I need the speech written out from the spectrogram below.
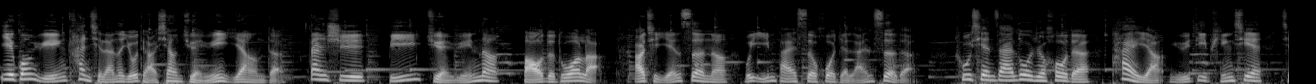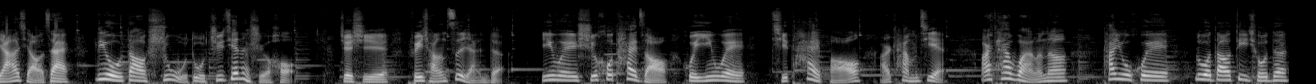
夜光云看起来呢，有点像卷云一样的，但是比卷云呢薄得多了，而且颜色呢为银白色或者蓝色的，出现在落日后的太阳与地平线夹角在六到十五度之间的时候，这是非常自然的，因为时候太早会因为。其太薄而看不见，而太晚了呢，它又会落到地球的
